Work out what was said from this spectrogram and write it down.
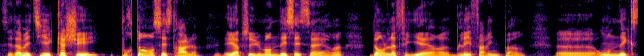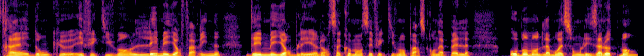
C'est un métier caché, pourtant ancestral et absolument nécessaire dans la filière blé farine pain. Euh, on extrait donc euh, effectivement les meilleures farines des meilleurs blés. Alors ça commence effectivement par ce qu'on appelle au moment de la moisson les allottements,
